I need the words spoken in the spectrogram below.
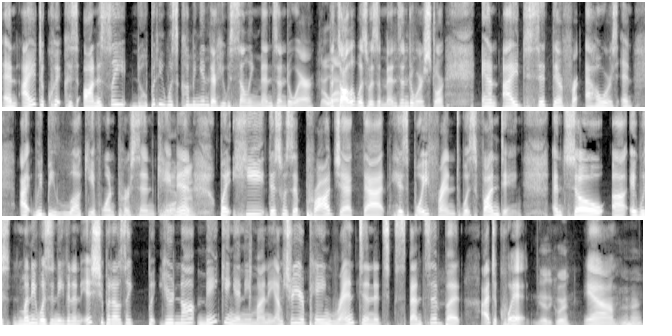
and I had to quit cuz honestly, nobody was coming in there. He was selling men's underwear. Oh, That's wow. all it was was a men's underwear store. And I'd sit there for hours and I we'd be lucky if one person came in. in. But he this was a project that his boyfriend was funding. And so uh, it was money wasn't even an issue, but I was like, but you're not making any money. I'm sure you're paying rent and it's expensive, but I had to quit. yeah, to quit. Yeah. All right.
